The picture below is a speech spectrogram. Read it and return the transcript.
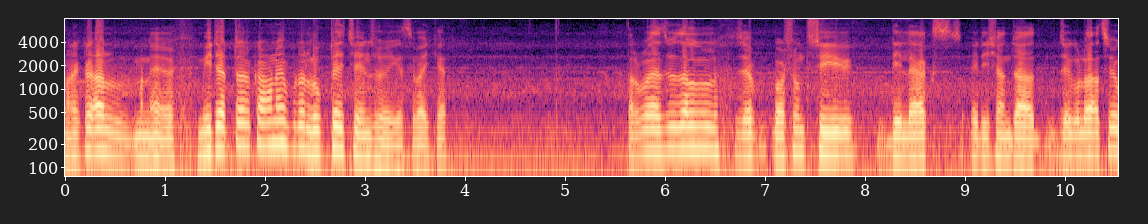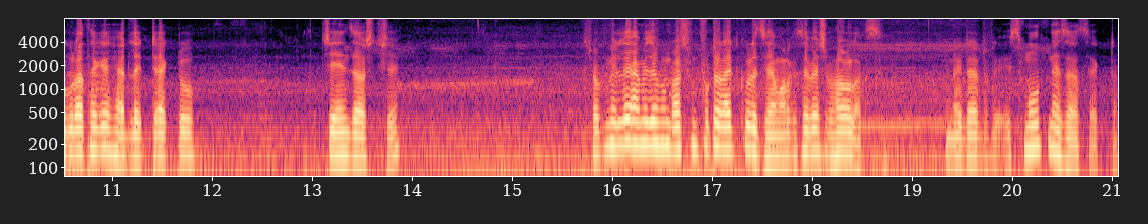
মানে একটা মানে মিটারটার কারণে পুরো লুকটাই চেঞ্জ হয়ে গেছে বাইকের। তারপর অ্যাজ ইউজাল যে ভার্সন থ্রি ডিল্যাক্স এডিশন যা, যেগুলো আছে, ওগুলো থেকে হেডলাইটটা একটু চেঞ্জ আসছে। সব মিলে আমি যখন ভার্সন ফোরটা রাইড করেছি, আমার কাছে বেশ ভালো লাগছে। মানে এটার স্মুথনেস আছে একটা।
